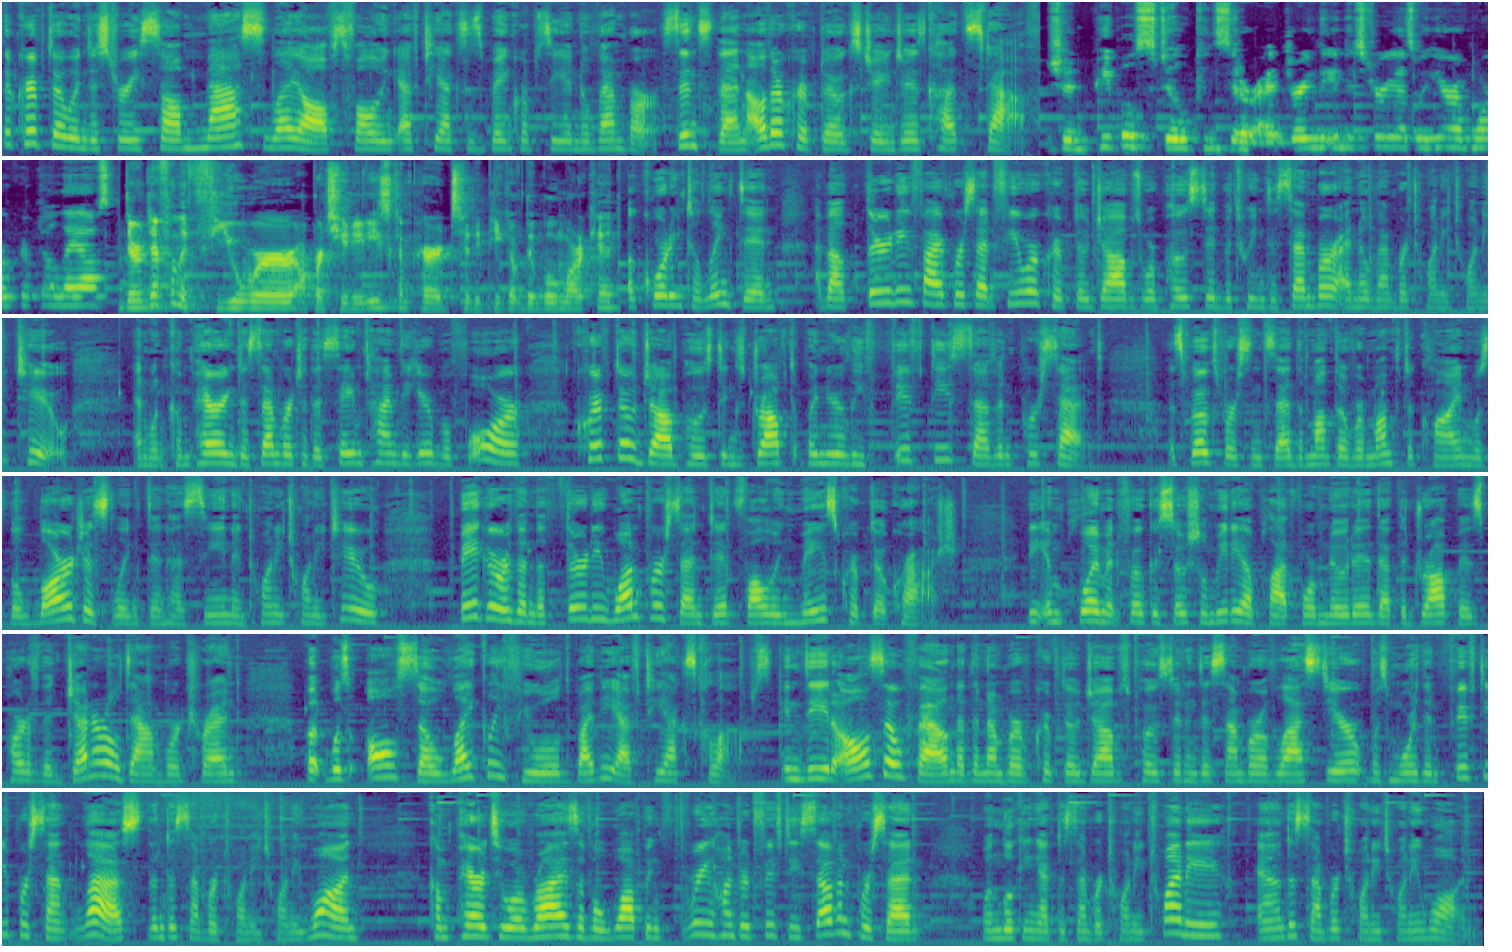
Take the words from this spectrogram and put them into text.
The crypto industry saw mass layoffs following FTX's bankruptcy in November. Since then, other crypto exchanges cut staff. Should people still consider entering the industry as we hear of more crypto layoffs? There are definitely fewer opportunities compared to the peak of the bull market. According to LinkedIn, about 35% fewer crypto jobs were posted between December and November 2022. And when comparing December to the same time the year before, crypto job postings dropped by nearly 57%. A spokesperson said the month over month decline was the largest LinkedIn has seen in 2022, bigger than the 31% dip following May's crypto crash. The employment focused social media platform noted that the drop is part of the general downward trend, but was also likely fueled by the FTX collapse. Indeed, also found that the number of crypto jobs posted in December of last year was more than 50% less than December 2021 compared to a rise of a whopping 357% when looking at December 2020 and December 2021.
